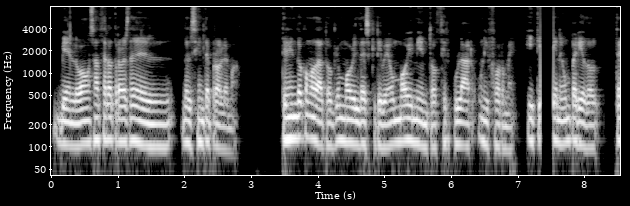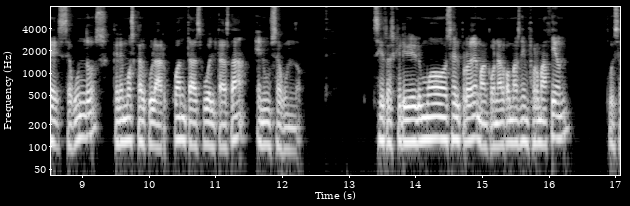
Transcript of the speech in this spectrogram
bien, lo vamos a hacer a través del, siguiente problema. Teniendo como dato que un móvil describe un movimiento circular uniforme y tiene un periodo t segundos, queremos calcular cuántas vueltas da en un segundo. Si reescribimos el problema con algo más de información, pues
